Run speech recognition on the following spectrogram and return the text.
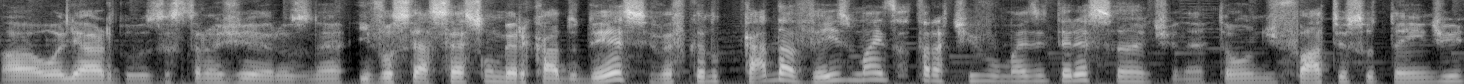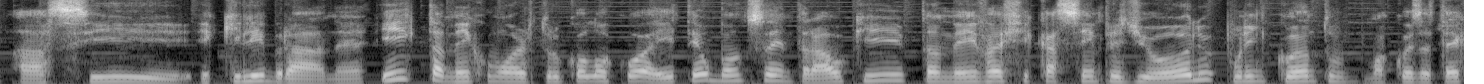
a olhar dos estrangeiros, né? E você acessa um mercado desse, vai ficando cada vez mais atrativo, mais interessante, né? Então, de fato, isso tende a se equilibrar, né? E também, como o Arthur colocou aí, tem o Banco Central que também vai ficar sempre de olho. Por enquanto, uma coisa até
